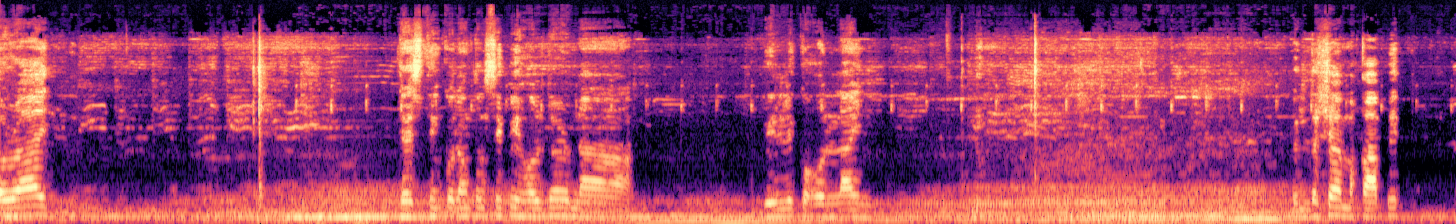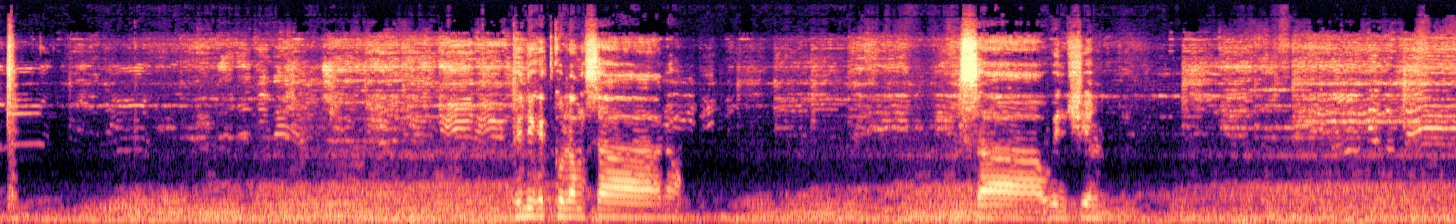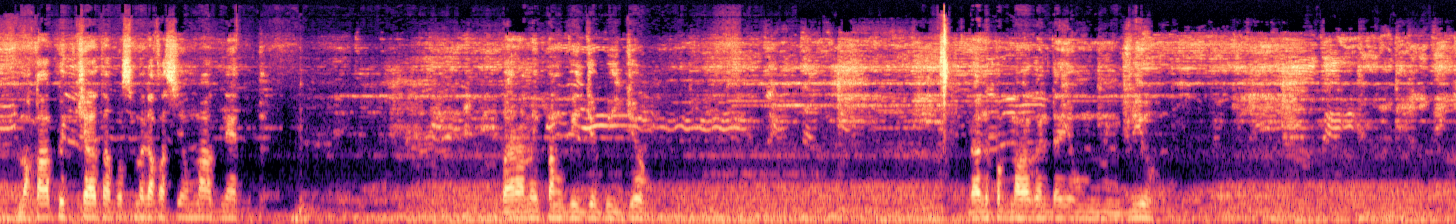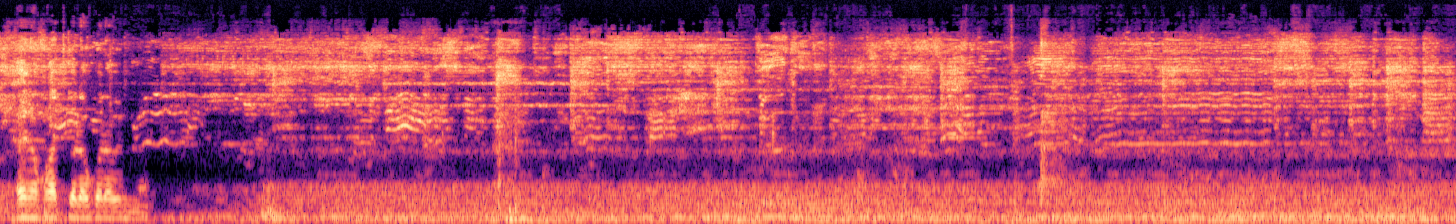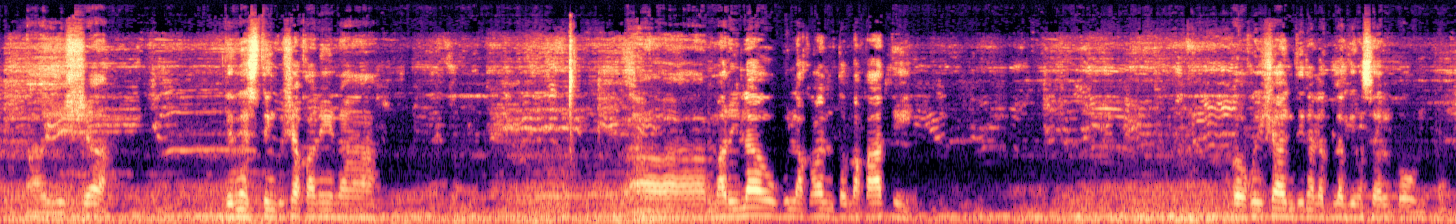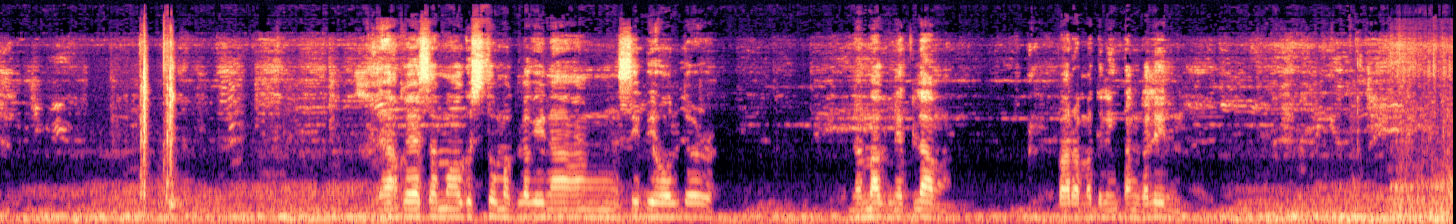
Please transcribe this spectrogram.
Alright. Testing ko lang tong CP holder na binili ko online. Ganda siya, makapit. Dinikit ko lang sa ano sa windshield Makapit siya tapos malakas yung magnet. Para may pang video video lalo pag magaganda yung view. Ayun kahit galaw galawin mo siya tinesting ko siya kanina ah, Marilao, Bulacan to Makati. Okay siya, hindi nalaglag yung cellphone. Kaya, kaya sa mga gusto maglagay ng CB holder na magnet lang para madaling tanggalin.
